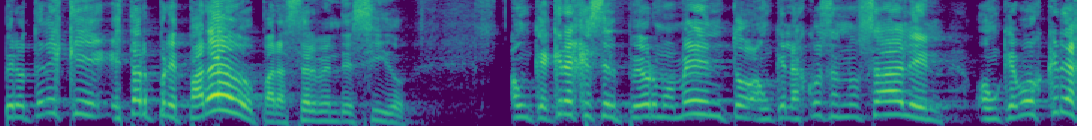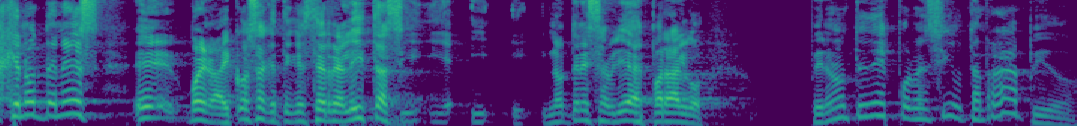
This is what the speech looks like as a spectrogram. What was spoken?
Pero tenés que estar preparado para ser bendecido aunque creas que es el peor momento, aunque las cosas no salen, aunque vos creas que no tenés, eh, bueno, hay cosas que tienes que ser realistas y, y no tenés habilidades para algo, pero no te des por vencido tan rápido.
